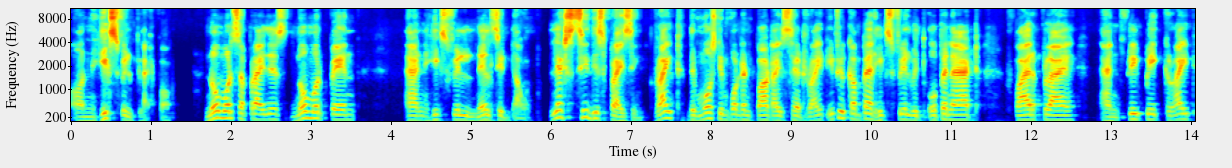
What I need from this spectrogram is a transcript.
on Higgsfield platform. No more surprises, no more pain, and Higgsfield nails it down. Let's see this pricing, right? The most important part I said, right? If you compare Higgsfield with OpenArt, Firefly, and Freepik, right?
